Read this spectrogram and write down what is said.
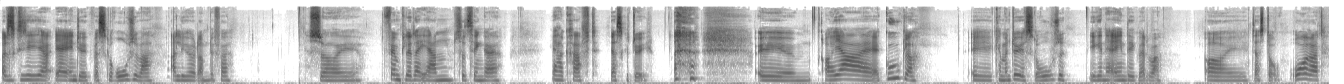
Og det skal sige, at jeg, jeg anede jo ikke, hvad sklerose var. Aldrig hørt om det før. Så øh, fem pletter i hjernen, så tænker jeg, jeg har kræft, jeg skal dø. øh, og jeg øh, googler, øh, kan man dø af sklerose? Igen, jeg anede ikke, hvad det var. Og øh, der står ordret,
